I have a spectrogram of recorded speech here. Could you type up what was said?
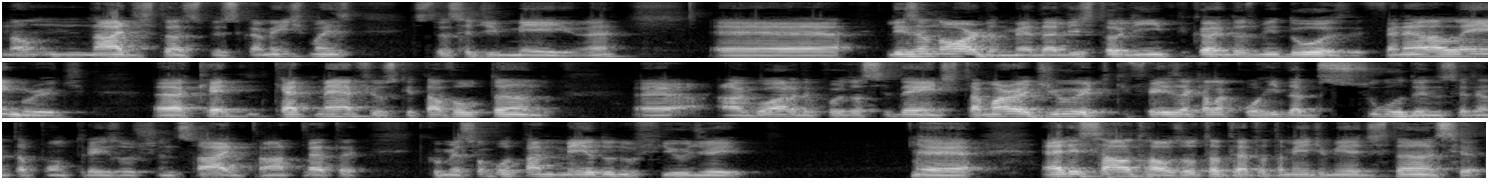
não na distância especificamente, mas distância de meio, né? É, Lisa Norden, medalhista olímpica em 2012. Fenella Langridge, é, Cat, Cat Matthews, que está voltando é, agora, depois do acidente. Tamara Jewett, que fez aquela corrida absurda no 70.3 Oceanside. Então, atleta que começou a botar medo no field aí. É, Ellie Salthouse, outra atleta também de meia distância.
